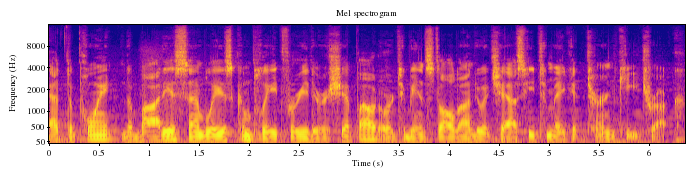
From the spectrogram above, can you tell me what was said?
At the point the body assembly is complete for either a ship out or to be installed onto a chassis to make it turnkey truck.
